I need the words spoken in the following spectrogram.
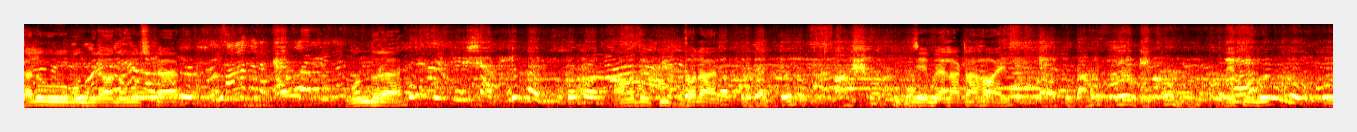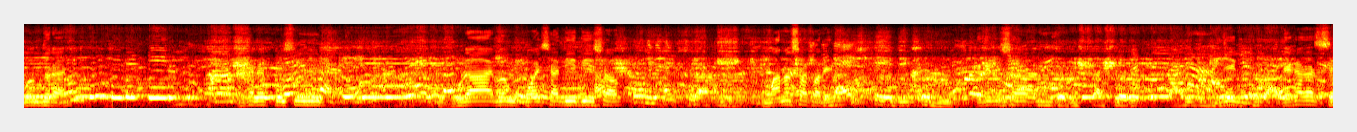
হ্যালো বন্ধুরা, নমস্কার। বন্ধুরা, আমাদের পীরতলার যে মেলাটা হয়, দেখুন বন্ধুরা, এখানে প্রচুর ঘোড়া এবং পয়সা দিয়ে দিয়ে সব মানসা করে। সব যে দেখা যাচ্ছে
